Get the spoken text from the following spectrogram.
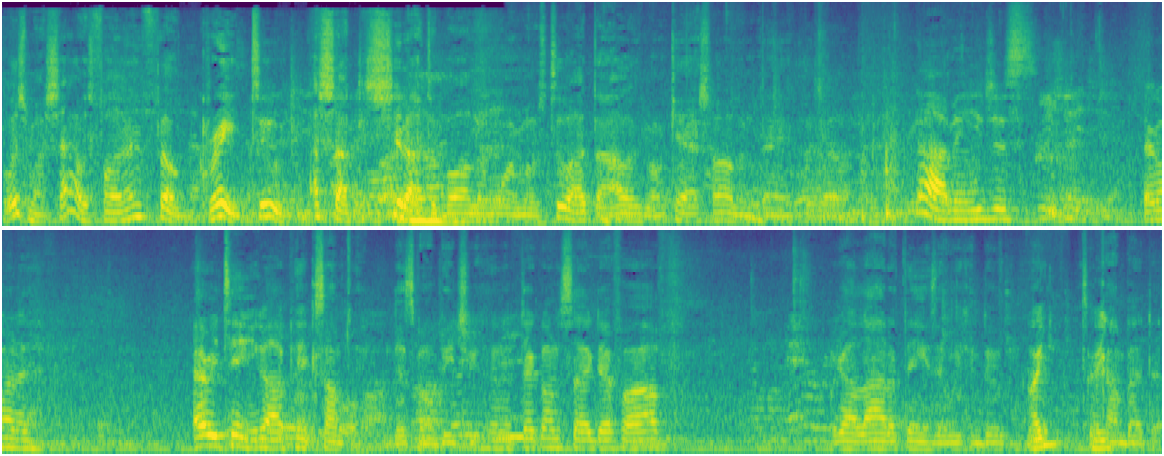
I wish my shot was falling. It felt great too. I shot the shit out the ball in warm-ups too. I thought I was gonna cash all them things. But, uh, no, I mean you just they're gonna every team you gotta pick something that's gonna beat you, and if they're gonna sag that far off, we got a lot of things that we can do Are you, to are, you, combat that.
